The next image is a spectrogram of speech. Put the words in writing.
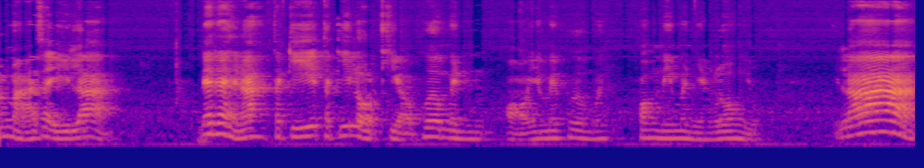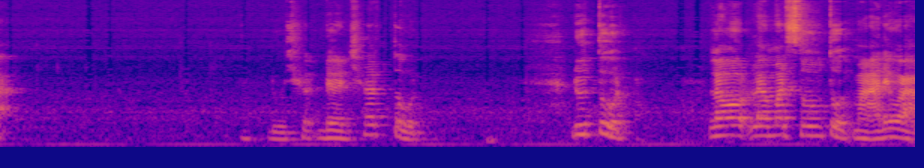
นหมาใส่อีล่าได้ไหนนะตะกี้ตะกี้โหลดเขียวเพิ่มเป็นอ๋อยังไม่เพิ่มเว้ยห้องนี้มันยังโล่งอยู่อีล่า ดูเชิดเดินเชิดตูด ดูตูดเราเรามาซูมตูดหมาดีกว่า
